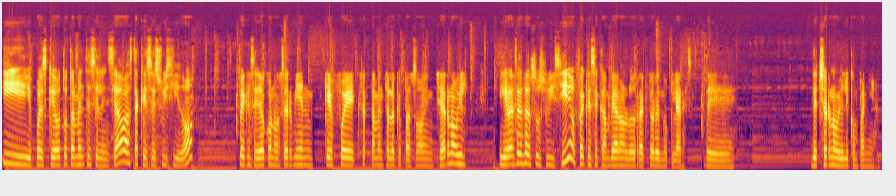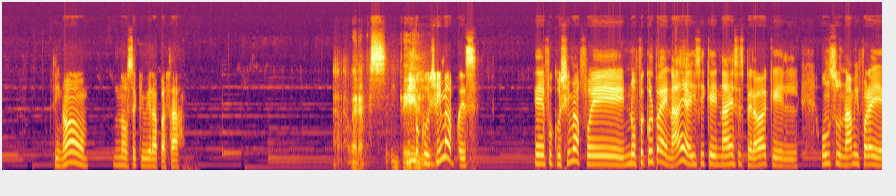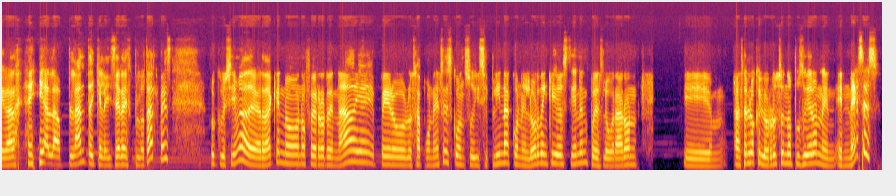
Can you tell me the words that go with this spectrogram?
Y pues quedó totalmente silenciado hasta que se suicidó. Fue que se dio a conocer bien qué fue exactamente lo que pasó en Chernobyl. Y gracias a su suicidio fue que se cambiaron los reactores nucleares de, de Chernobyl y compañía. Si no, no sé qué hubiera pasado. Ah, Bueno, pues Y increíble. Fukushima, pues. eh, Fukushima fue. No fue culpa de nadie. Ahí sí que nadie se esperaba que el- un tsunami fuera a llegar ahí a la planta y que la hiciera explotar, pues. Fukushima, de verdad que no, no fue error de nadie. Pero los japoneses, con su disciplina, con el orden que ellos tienen, pues lograron eh, hacer lo que los rusos no pudieron en, en meses.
